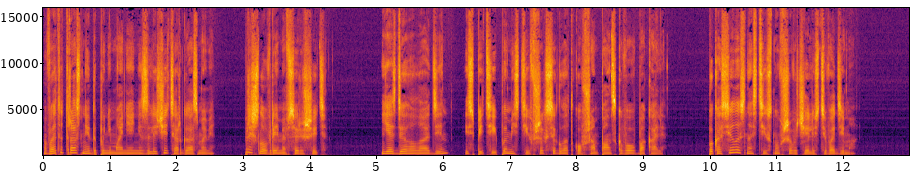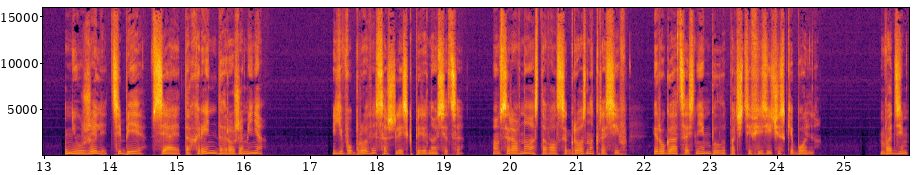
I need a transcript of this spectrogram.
В этот раз недопонимание не залечить оргазмами. Пришло время все решить. Я сделала один из пяти поместившихся глотков шампанского в бокале. Покосилась на стиснувшего челюсти Вадима. «Неужели тебе вся эта хрень дороже меня?» Его брови сошлись к переносице. Он все равно оставался грозно красив, и ругаться с ним было почти физически больно. «Вадим,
